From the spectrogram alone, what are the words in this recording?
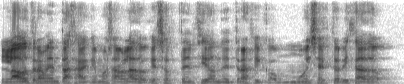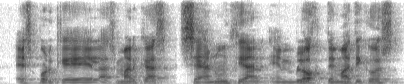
La otra ventaja que hemos hablado, que es obtención de tráfico muy sectorizado, es porque las marcas se anuncian en blogs temáticos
